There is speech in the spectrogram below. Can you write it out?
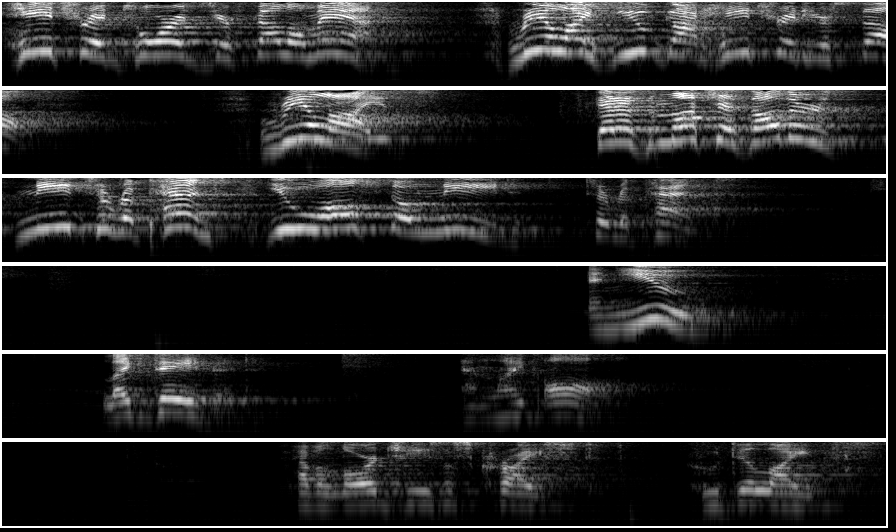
hatred towards your fellow man. Realize you've got hatred yourself. Realize that as much as others need to repent, you also need to repent. And you, like David, and like all, have a Lord Jesus Christ who delights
